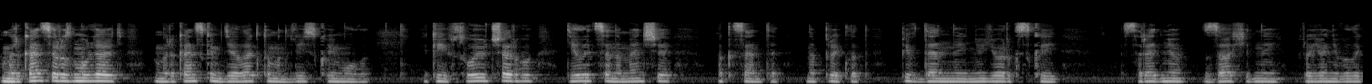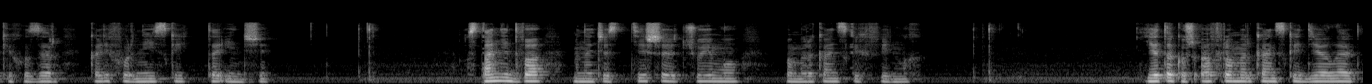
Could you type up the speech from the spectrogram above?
Американці розмовляють американським діалектом англійської мови, який, в свою чергу, ділиться на менші акценти, наприклад, південний, нью-йоркський, середньо-західний в районі Великих Озер, каліфорнійський та інші. Останні два ми найчастіше чуємо в американських фільмах. Є також афроамериканський діалект,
